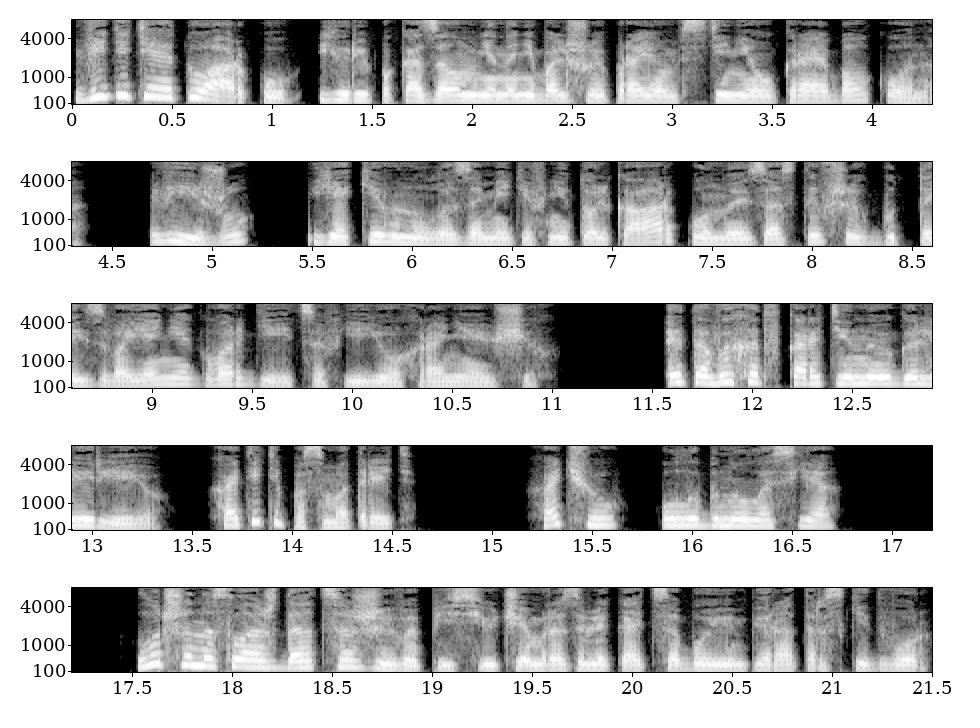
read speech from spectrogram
«Видите эту арку?» — Юрий показал мне на небольшой проем в стене у края балкона. «Вижу». Я кивнула, заметив не только арку, но и застывших, будто изваяние гвардейцев, ее охраняющих. «Это выход в картинную галерею. Хотите посмотреть?» «Хочу», — улыбнулась я. «Лучше наслаждаться живописью, чем развлекать собой императорский двор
